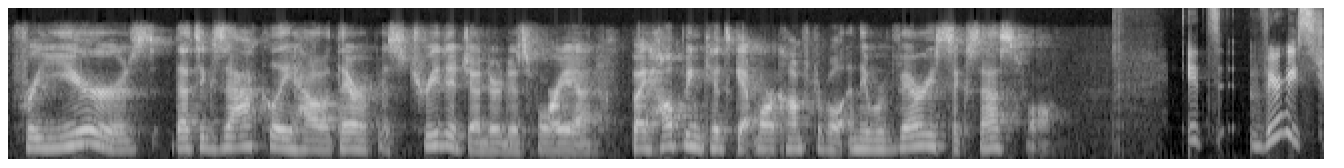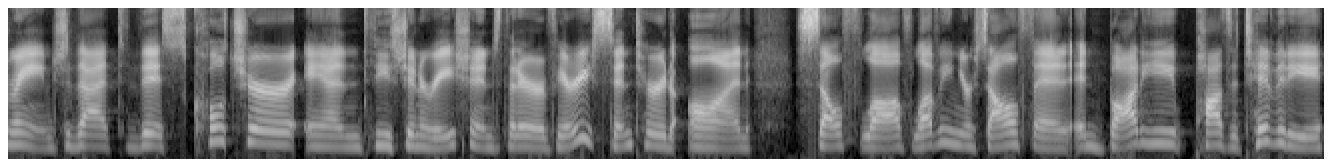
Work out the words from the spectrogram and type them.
for years, that's exactly how therapists treated gender dysphoria by helping kids get more comfortable, and they were very successful. It's very strange that this culture and these generations that are very centered on self love, loving yourself, and, and body positivity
